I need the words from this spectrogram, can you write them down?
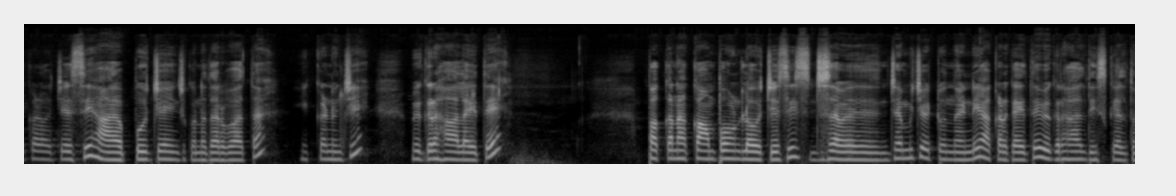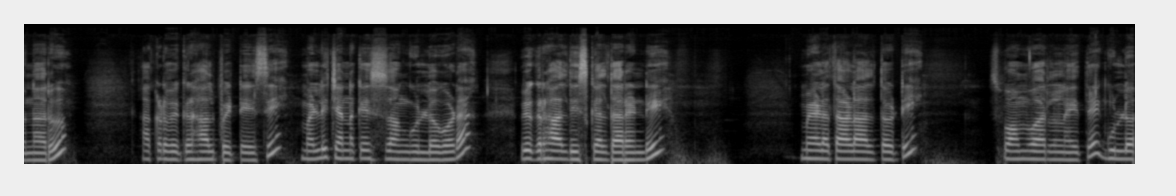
ఇక్కడ వచ్చేసి పూజ చేయించుకున్న తర్వాత ఇక్కడ నుంచి విగ్రహాలు అయితే పక్కన కాంపౌండ్లో వచ్చేసి జమ్మి చెట్టు ఉందండి. అక్కడికైతే విగ్రహాలు తీసుకెళ్తున్నారు. అక్కడ విగ్రహాలు పెట్టేసి మళ్ళీ చెన్నకేశ్వర స్వామి గుళ్ళో కూడా విగ్రహాలు తీసుకెళ్తారండి. మేళతాళాలతోటి స్వామివార్లను అయితే గుళ్ళో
